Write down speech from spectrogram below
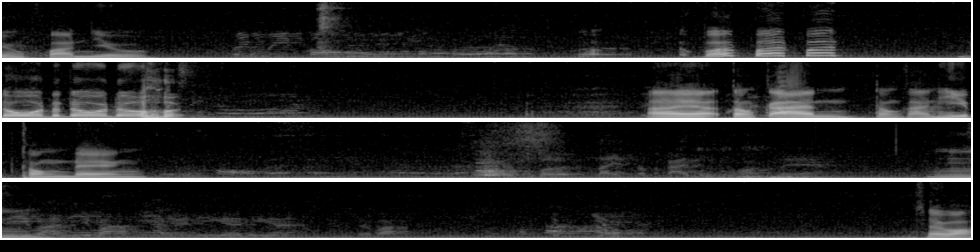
ยังฟันอยู่เฮ้ยมีกองรู้เปิดเปิดเปิดโดดโดดโดดอะไรอะต้องการต้องการหีบทองแดงเปิดไหลต้องการถึงความแรงอืมนี่บ้านนี่บ้านนี่ไงนี่ไงนี่ไงใช่ปะเก็บเกี่ยวใช่ปะ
